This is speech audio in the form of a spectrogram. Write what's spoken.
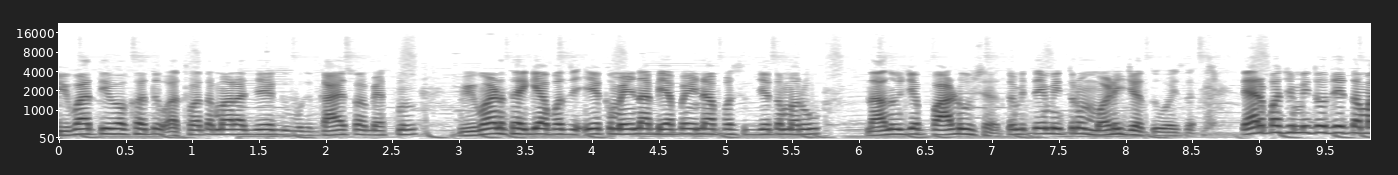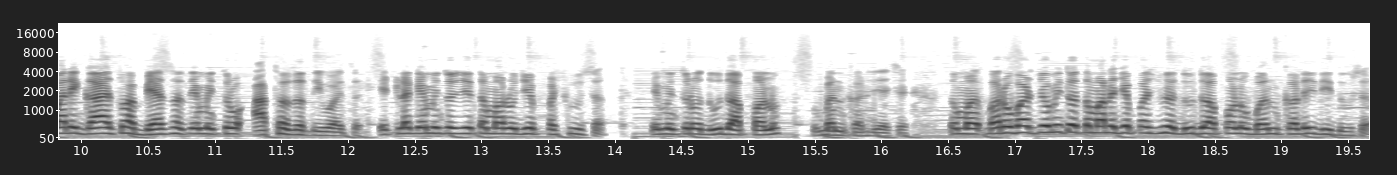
વિવાહતી વખત અથવા તમારા જે ગાય અથવા ભેંસનું વિવાણ થઈ ગયા પછી એક મહિના, બે મહિના પછી જે તમારું નાનું જે પાડું છે તો તે મિત્રો મળી જતું હોય છે. ત્યાર પછી મિત્રો, જે તમારી ગાય અથવા ભેંસ હતી મિત્રો આથો જતી હોય છે એટલે કે મિત્રો જે તમારું જે પશુ છે, એ મિત્રો દૂધ આપવાનું બંધ કરી દે છે. તો બરોબર જો મિત્રો તમારા જે પશુએ દૂધ આપવાનું બંધ કરી દીધું છે,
